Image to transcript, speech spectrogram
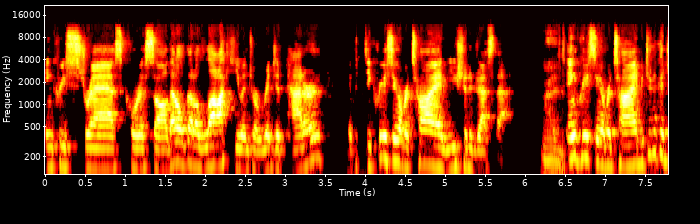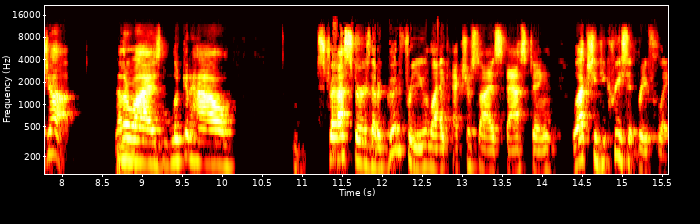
increased stress, cortisol. That'll that'll lock you into a rigid pattern. If it's decreasing over time, you should address that. Right. If it's increasing over time, you're doing a good job. And mm-hmm. otherwise, look at how stressors that are good for you, like exercise, fasting, will actually decrease it briefly.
